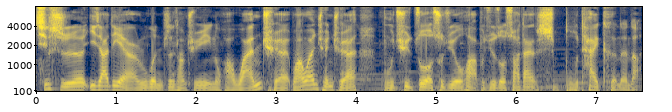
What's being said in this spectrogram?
其实一家店啊，如果你正常去运营的话，完全完完全全不去做数据优化，不去做刷单是不太可能的。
